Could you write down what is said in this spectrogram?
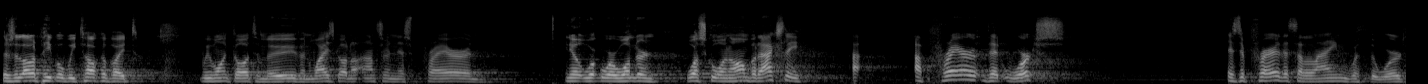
There's a lot of people we talk about, we want God to move, and why is God not answering this prayer? And, you know, we're, we're wondering what's going on. But actually, a, a prayer that works is a prayer that's aligned with the Word.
